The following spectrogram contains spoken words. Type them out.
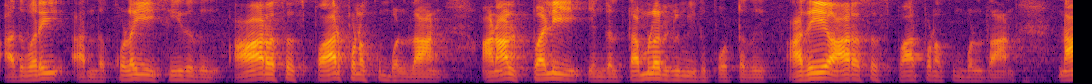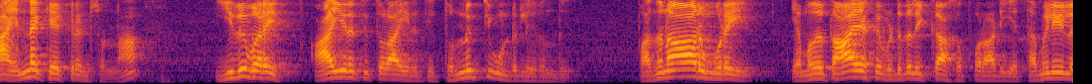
அதுவரை அந்த கொலையை செய்தது ஆர்எஸ்எஸ் பார்ப்பன கும்பல் தான் ஆனால் பழி எங்கள் தமிழர்கள் மீது போட்டது அதே ஆர்எஸ்எஸ் பார்ப்பன கும்பல் தான் நான் என்ன கேட்குறேன்னு சொன்னால் இதுவரை ஆயிரத்தி தொள்ளாயிரத்தி தொண்ணூற்றி ஒன்றிலிருந்து பதினாறு முறை எமது தாயக விடுதலைக்காக போராடிய தமிழீழ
